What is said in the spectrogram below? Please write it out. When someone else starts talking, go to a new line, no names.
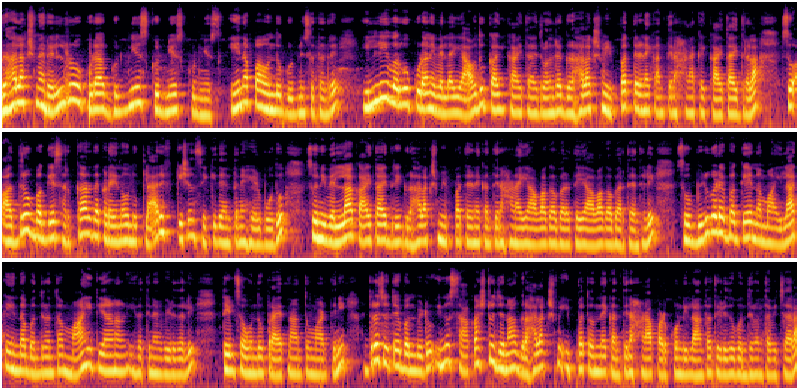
ಗೃಹಲಕ್ಷ್ಮಿಯರೆಲ್ಲರೂ ಕೂಡ good news good news good news ಏನಪ್ಪ ಒಂದು ಗುಡ್ ನ್ಯೂಸ್ ಅಂತಂದರೆ, ಇಲ್ಲಿವರೆಗೂ ಕೂಡ ನೀವೆಲ್ಲ ಯಾವುದಕ್ಕಾಗಿ ಕಾಯ್ತಾ ಇದ್ರು? ಅಂದರೆ ಗೃಹಲಕ್ಷ್ಮಿ ಇಪ್ಪತ್ತೆರಡನೇ ಕಂತಿನ ಹಣಕ್ಕೆ ಕಾಯ್ತಾ ಇದ್ರಲ್ಲ? ಸೊ ಅದ್ರ ಬಗ್ಗೆ ಸರ್ಕಾರದ ಕಡೆಯಿಂದ ಒಂದು ಕ್ಲಾರಿಫಿಕೇಷನ್ ಸಿಕ್ಕಿದೆ ಅಂತಲೇ ಹೇಳ್ಬೋದು. ಸೊ ನೀವೆಲ್ಲ ಕಾಯ್ತಾ ಇದ್ರಿ, ಗೃಹಲಕ್ಷ್ಮಿ ಇಪ್ಪತ್ತೆರಡನೇ ಕಂತಿನ ಹಣ ಯಾವಾಗ ಬರುತ್ತೆ ಯಾವಾಗ ಬರುತ್ತೆ ಅಂಥೇಳಿ ಸೊ ಬಿಡುಗಡೆ ಬಗ್ಗೆ ನಮ್ಮ ಇಲಾಖೆಯಿಂದ ಬಂದಿರೋಂಥ ಮಾಹಿತಿಯನ್ನು ನಾನು ಇವತ್ತಿನ ವಿಡಿಯೋದಲ್ಲಿ ತಿಳಿಸೋ ಒಂದು ಪ್ರಯತ್ನ ಅಂತೂ ಮಾಡ್ತೀನಿ. ಅದರ ಜೊತೆ ಬಂದುಬಿಟ್ಟು, ಇನ್ನೂ ಸಾಕಷ್ಟು ಜನ ಗೃಹಲಕ್ಷ್ಮಿ ಇಪ್ಪತ್ತೊಂದನೇ ಕಂತಿನ ಹಣ ಪಡ್ಕೊಂಡಿಲ್ಲ ಅಂತ ತಿಳಿದು ಬಂದಿರುವಂಥ ವಿಚಾರ.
